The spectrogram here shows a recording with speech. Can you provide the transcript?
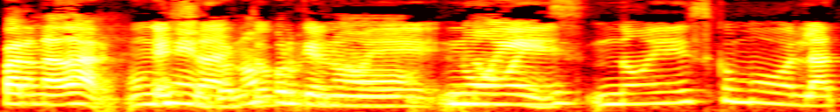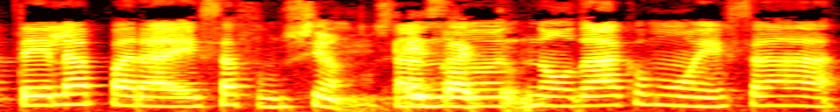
para nadar, un ejemplo, ¿no? Porque, no, es, no, es, no es como la tela para esa función. O sea, no, no da como esa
